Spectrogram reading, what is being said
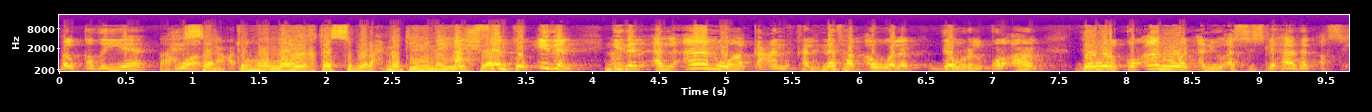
بل قضية واقعة. أحسنتم والله يختص برحمته من يشاء. أحسنتم. اذا نعم. اذا الآن واقعا خلينا نفهم اولا دور القرآن. دور القرآن هو أن يؤسس لهذا الأصل.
